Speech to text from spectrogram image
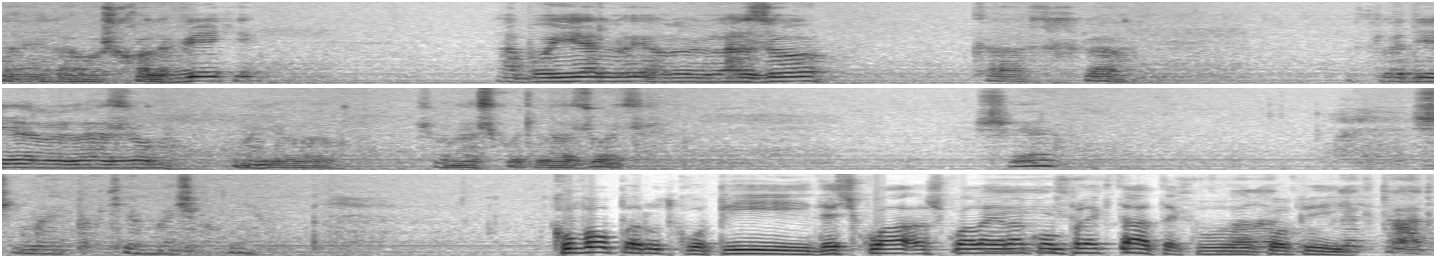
dar era o școală veche, a boierului, a lui Lazo, ca la clădirea lui Lazo, unde s-au născut Lazoți. Și și mai putem mai spune. Cum v-au părut copiii? Deci școala, școala era completată cu Școala copiii. completată,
